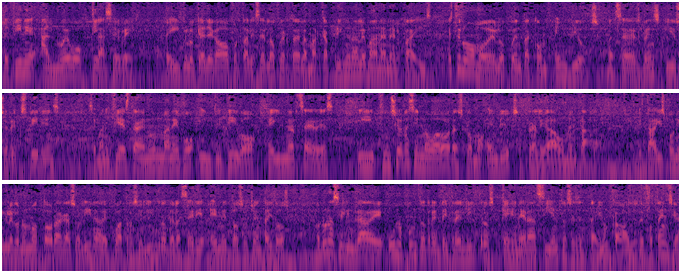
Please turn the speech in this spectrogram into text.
define al nuevo Clase B. vehículo que ha llegado a fortalecer la oferta de la marca premium alemana en el país. Este nuevo modelo cuenta con MBUX, Mercedes-Benz User Experience, se manifiesta en un manejo intuitivo Hey Mercedes y funciones innovadoras como MBUX realidad aumentada. Está disponible con un motor a gasolina de 4 cilindros de la serie M282 con una cilindrada de 1.33 litros que genera 161 caballos de potencia.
